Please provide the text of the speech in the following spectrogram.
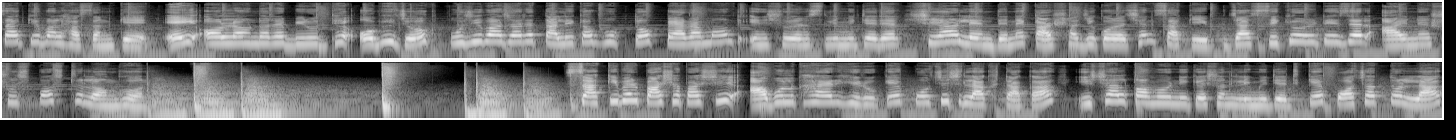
সাকিব আল হাসানকে। এই অলরাউন্ডারের বিরুদ্ধে অভিযোগ, পুঁজিবাজারে তালিকাভুক্ত প্যারামাউন্ট ইন্স্যুরেন্স লিমিটেডের শেয়ার লেনদেনে কারসাজি করেছেন সাকিব, যা সিকিউরিটিজের আইনের সুস্পষ্ট লঙ্ঘন। সাকিবের পাশাপাশি আবুল খায়ের হিরুকে পঁচিশ লাখ টাকা, ইশাল কমিউনিকেশন লিমিটেডকে পঁচাত্তর লাখ,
